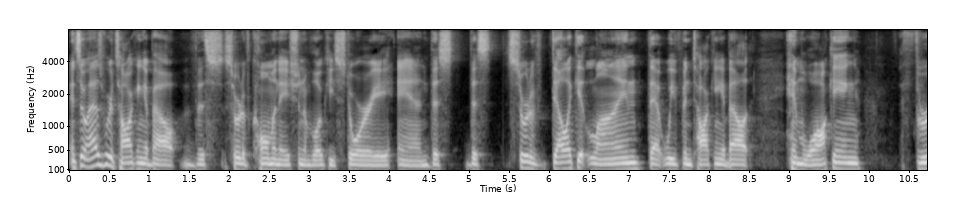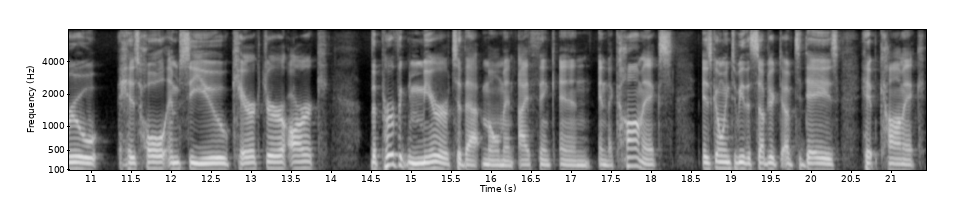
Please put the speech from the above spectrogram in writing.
and so as we're talking about this sort of culmination of Loki's story and this this sort of delicate line that we've been talking about him walking through his whole MCU character arc, the perfect mirror to that moment, I think, in in the comics is going to be the subject of today's hip comic,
